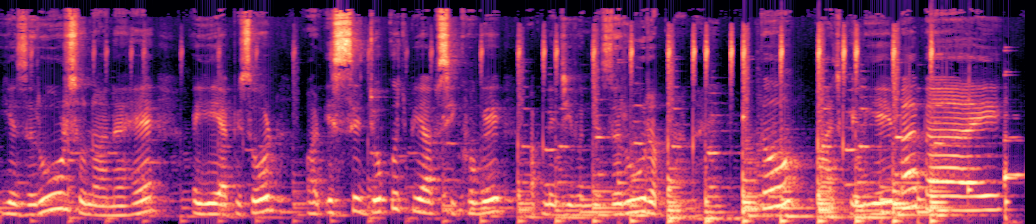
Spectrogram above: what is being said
ये ज़रूर सुनाना है ये एपिसोड और इससे जो कुछ भी आप सीखोगे, अपने जीवन में ज़रूर अपनाना है। तो आज के लिए बाय बाय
